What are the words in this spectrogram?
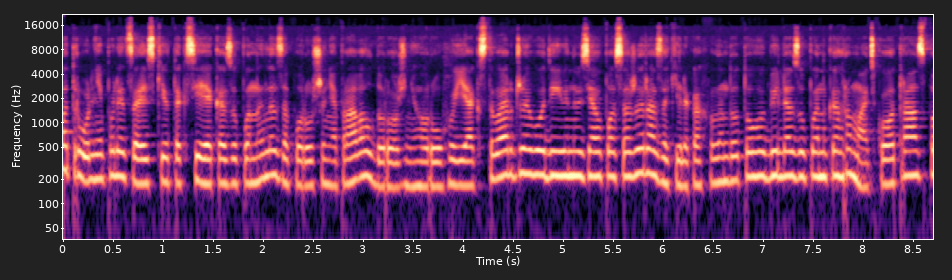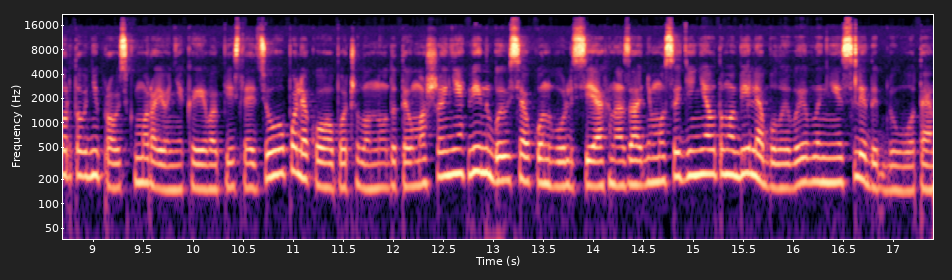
патрульні поліцейські в таксі, яке зупинили за порушення правил дорожнього руху. Як стверджує водій, він взяв пасажира за кілька хвилин до того біля зупинки громадського транспорту в Дніпровському районі Києва. Після цього Полякова почало нудити в машині. Він бився в конвульсіях. На задньому сидінні автомобіля були виявлені сліди блювоти.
